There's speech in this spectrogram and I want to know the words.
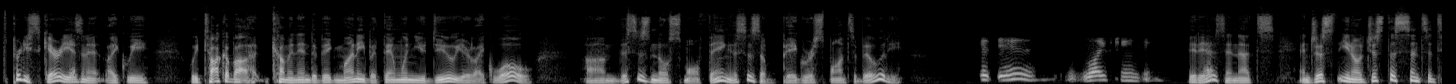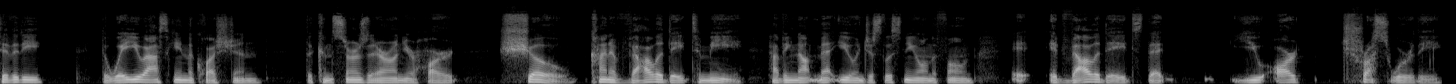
it's pretty scary, isn't it? Like we we talk about coming into big money, but then when you do, you're like, whoa, um, this is no small thing. This is a big responsibility. It is life changing. It is, and that's and just you know just the sensitivity, the way you asking the question, the concerns that are on your heart show kind of validate to me, having not met you and just listening you on the phone, it, it validates that you are trustworthy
